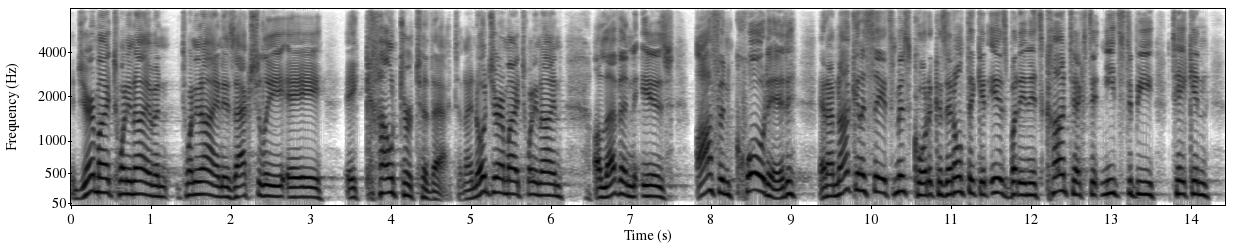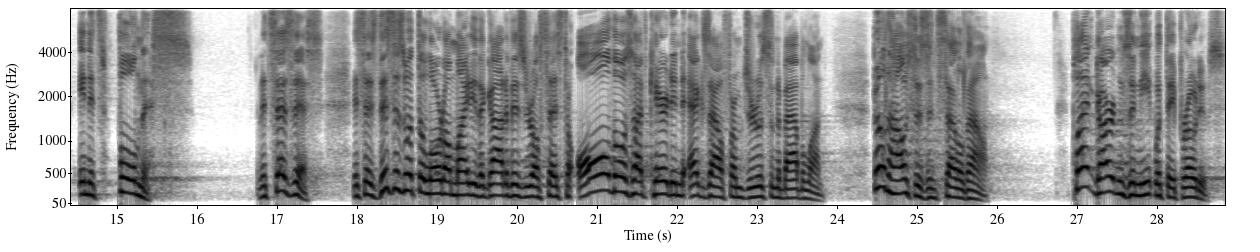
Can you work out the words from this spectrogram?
And Jeremiah 29, and 29 is actually a, a counter to that. And I know Jeremiah 29, 11 is often quoted, and I'm not going to say it's misquoted because I don't think it is, but in its context, it needs to be taken in its fullness. And it says this it says, This is what the Lord Almighty, the God of Israel, says to all those I've carried into exile from Jerusalem to Babylon build houses and settle down, plant gardens and eat what they produce.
